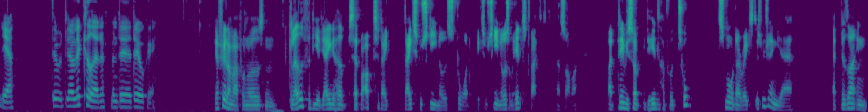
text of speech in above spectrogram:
Ja. Det, det er lidt ked af det, men det, det er okay. Jeg føler mig på noget sådan glad, fordi at jeg ikke havde sat mig op til, at der ikke, der ikke skulle ske noget stort. Der ikke skulle ske noget som helst faktisk den her sommer. Og det vi så i det hele taget har fået to små directs, det synes jeg egentlig er, er bedre end,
